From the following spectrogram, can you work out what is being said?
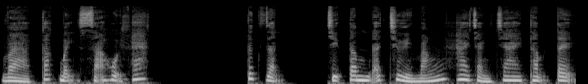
và các bệnh xã hội khác. Tức giận, chị Tâm đã chửi mắng hai chàng trai thậm tệ,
